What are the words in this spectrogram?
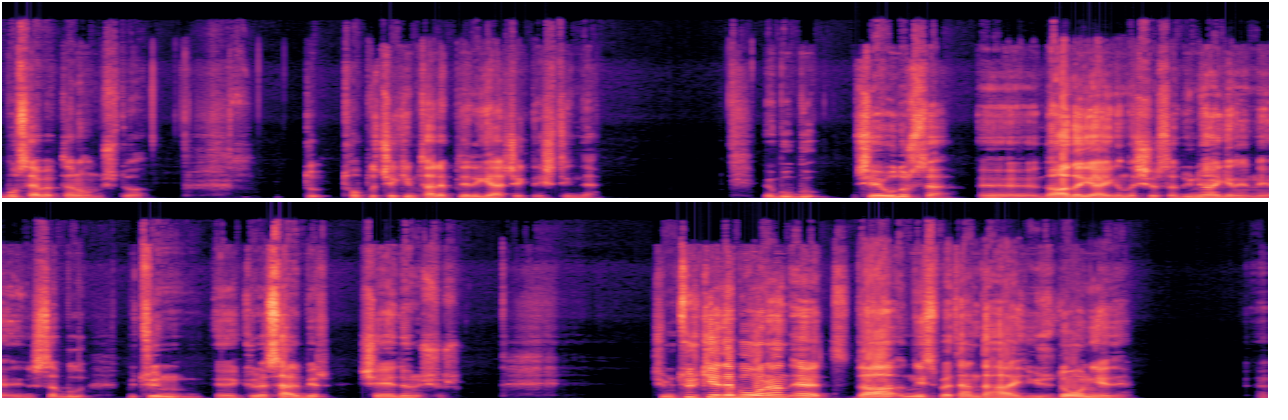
bu sebepten olmuştu o toplu çekim talepleri gerçekleştiğinde ve bu, bu şey olursa e, daha da yaygınlaşırsa dünya geneline yayılırsa bu bütün e, küresel bir şeye dönüşür. Şimdi Türkiye'de bu oran evet daha nispeten daha iyi. Yüzde on yedi. E,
